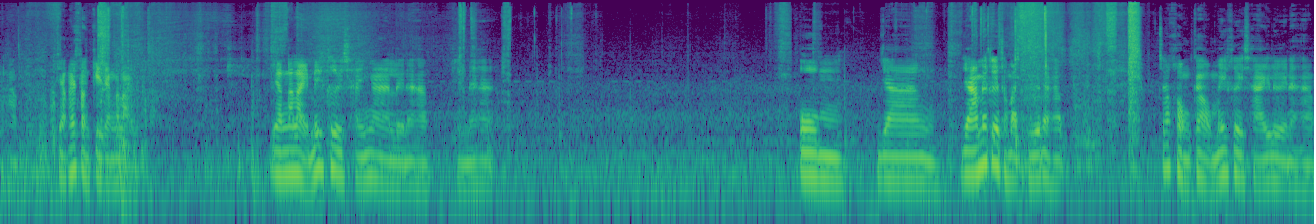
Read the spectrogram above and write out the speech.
นะครับ อยากให้สังเกตยางอะไหล่ยางอะไหล่ไม่เคยใช้งานเลยนะครับ เห็นไหมฮะอมยางยางไม่เคยสัมผัสพื้นนะครับ เจ้าของเก่าไม่เคยใช้เลยนะครับ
